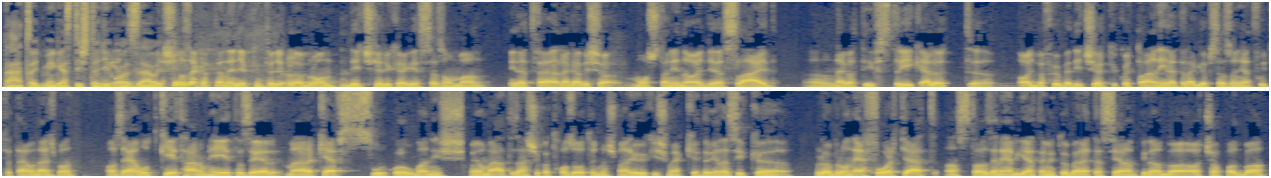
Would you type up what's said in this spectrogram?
Tehát, hogy még ezt is tegyük Igen. hozzá. Hogy... És hozzá kell tenni egyébként, hogy LeBron dicsérjük egész szezonban, illetve legalábbis a mostani nagy slide negatív streak előtt agyba főbe dicsértük, hogy talán élete legjobb szezonját futja támadásban. Az elmúlt két-három hét azért már a Cavs szurkolókban is olyan változásokat hozott, hogy most már ők is megkérdőjelezik LeBron effortját, azt az energiát, amit ő beletesz jelen pillanatban a csapatba,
